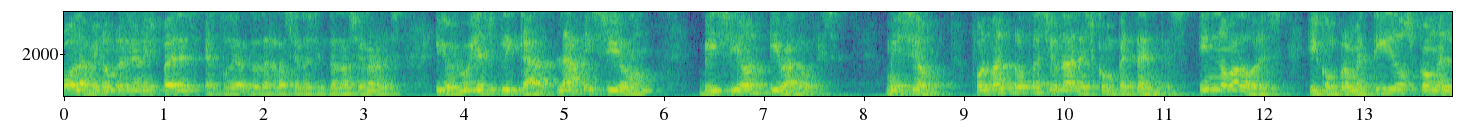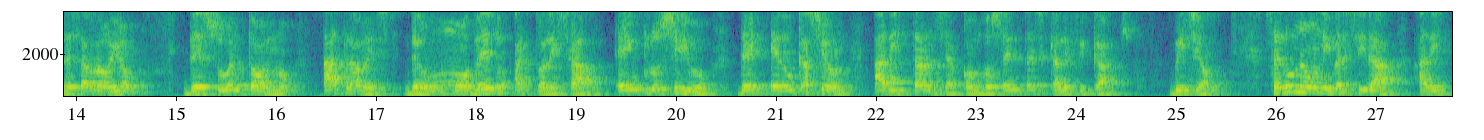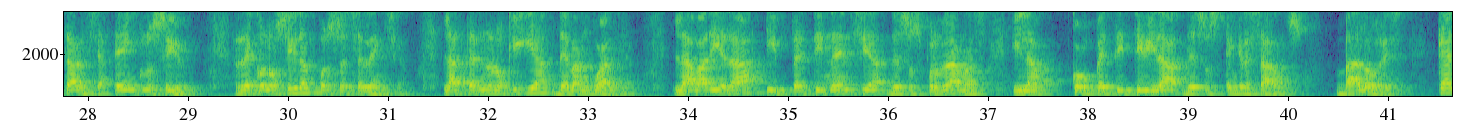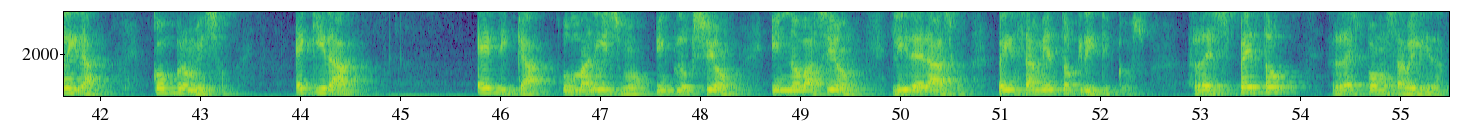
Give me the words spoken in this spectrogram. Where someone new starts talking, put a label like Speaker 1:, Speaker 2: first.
Speaker 1: Hola, mi nombre es Leonis Pérez, estudiante de Relaciones Internacionales, y hoy voy a explicar la misión, visión y valores. Misión, formar profesionales competentes, innovadores y comprometidos con el desarrollo de su entorno a través de un modelo actualizado e inclusivo de educación a distancia con docentes calificados. Visión. Ser una universidad a distancia e inclusiva, reconocida por su excelencia, la tecnología de vanguardia, la variedad y pertinencia de sus programas y la competitividad de sus ingresados. Valores, calidad, compromiso, equidad, ética, humanismo, inclusión, innovación, liderazgo, pensamiento críticos, respeto, responsabilidad.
